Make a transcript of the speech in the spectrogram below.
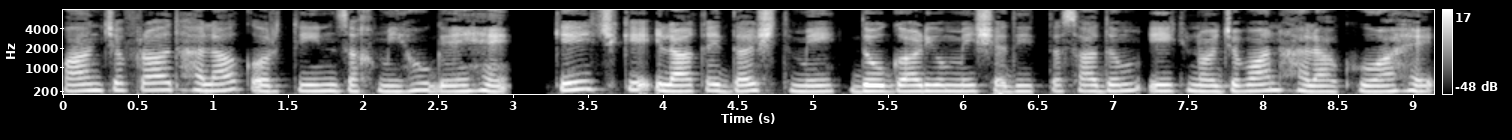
पाँच अफराद हलाक और तीन जख्मी हो गए हैं। केज के इलाके दश्त में दो गाड़ियों में शदीद तसादम, एक नौजवान हलाक हुआ है।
